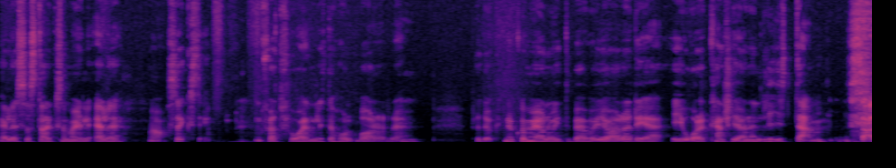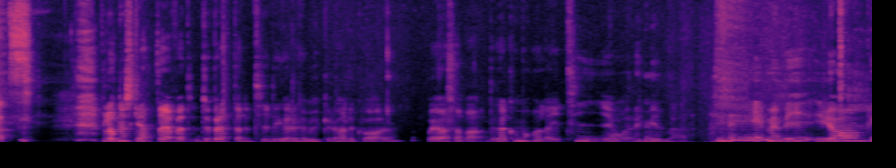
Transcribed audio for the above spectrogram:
Eller så stark som möjligt, eller ja, 60. För att få en lite hållbarare Mm. produkt. Nu kommer jag nog inte behöva göra det i år. Kanske göra en liten sats. Förlåt nu skrattar jag för att du berättade tidigare hur mycket du hade kvar. Och jag sa bara, det där kommer hålla i tio år i min värld. Nej, men vi, jag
